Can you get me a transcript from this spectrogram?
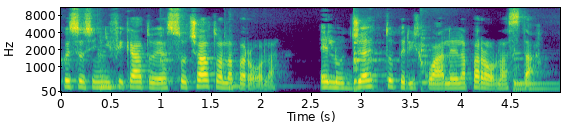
Questo significato è associato alla parola, è l'oggetto per il quale la parola sta.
